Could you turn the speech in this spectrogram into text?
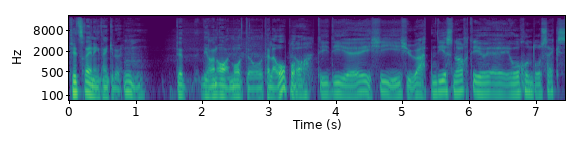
Tidsregning, tenker du. Det, de har en annen måte å telle år på. Mm. Ja, de, de er ikke i 2018. De er snart i, i år 106.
